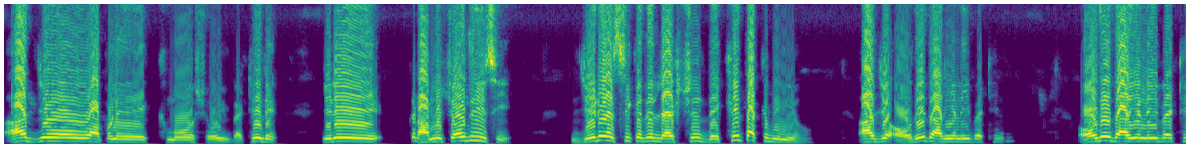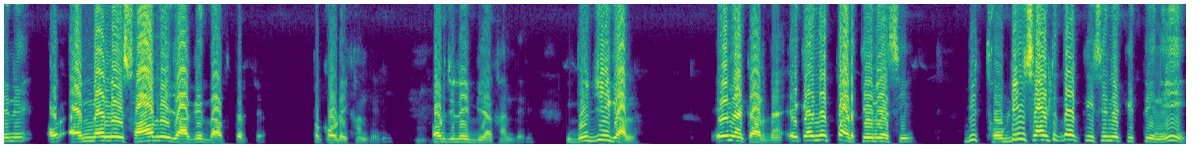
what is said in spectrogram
ਅੱਜ ਉਹ ਆਪਣੇ ਖਮੋਸ਼ ਹੋਈ ਬੈਠੇ ਨੇ। ਜਿਹੜੇ ਘੜਾਮ ਚੌਧਰੀ ਸੀ ਜਿਹੜੇ ਅਸੀਂ ਕਦੇ ਇਲੈਕਸ਼ਨ ਦੇਖੇ ਤੱਕ ਵੀ ਨਹੀਂ ਹੋ ਅੱਜ ਅਹੁਦੇਦਾਰੀਆਂ ਲਈ ਬੈਠੇ ਨੇ। ਅਹੁਦੇਦਾਰੀਆਂ ਲਈ ਬੈਠੇ ਨੇ ਔਰ ਐਮਐਲਏ ਸਾਹਿਬ ਦੇ ਜਾ ਕੇ ਦਫ਼ਤਰ 'ਚ ਪਕੌੜੇ ਖਾਂਦੇ ਨੇ ਔਰ ਜਲੇਬੀਆਂ ਖਾਂਦੇ ਨੇ। ਦੂਜੀ ਗੱਲ ਇਹ ਮੈਂ ਕਰਦਾ ਇਹ ਕਹਿੰਦੇ ਭੜਕੇ ਨੇ ਅਸੀਂ ਵੀ ਤੁਹਾਡੀ ਸਲਟ ਤਾਂ ਕਿਸੇ ਨੇ ਕੀਤੀ ਨਹੀਂ।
